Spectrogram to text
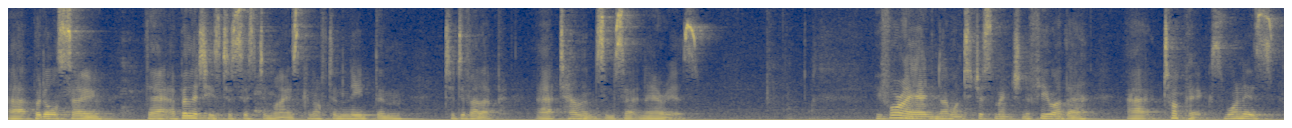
uh, but also their abilities to systemize can often lead them to develop uh, talents in certain areas. Before I end, I want to just mention a few other uh, topics. One is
